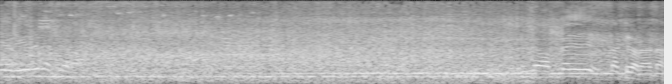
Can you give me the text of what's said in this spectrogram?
ചെറിയൊരു ഒരു ലോക്കൽ തട്ടുകട കേട്ടോ.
